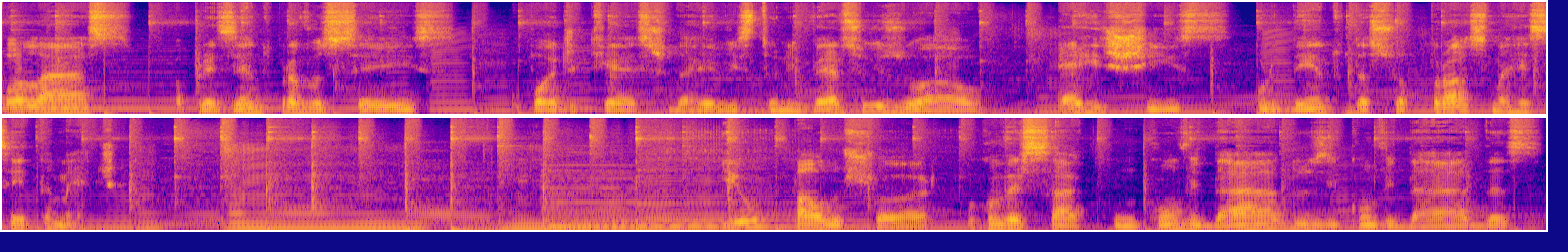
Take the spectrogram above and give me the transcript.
Nicolás, apresento para vocês o podcast da revista Universo Visual RX por dentro da sua próxima receita médica. Eu, Paulo Schor, vou conversar com convidados e convidadas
